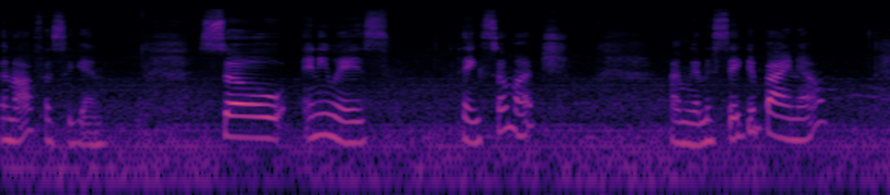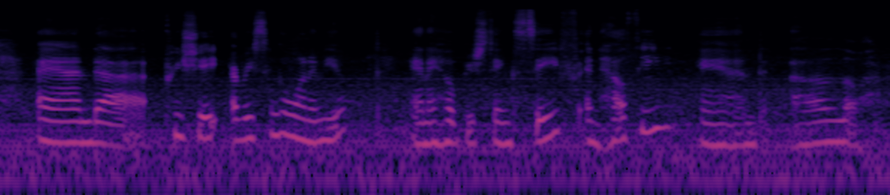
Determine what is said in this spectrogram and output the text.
an office again. So, anyways, thanks so much. I'm going to say goodbye now and uh, appreciate every single one of you. And I hope you're staying safe and healthy and aloha.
